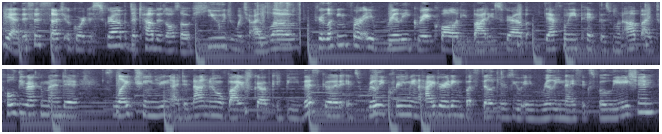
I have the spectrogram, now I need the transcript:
Yeah, this is such a gorgeous scrub. The tub is also huge, which I love. If you're looking for a really great quality body scrub, definitely pick this one up. I totally recommend it It's life changing. I did not know a body scrub could be this good. It's really creamy and hydrating but still gives you a really nice exfoliation.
